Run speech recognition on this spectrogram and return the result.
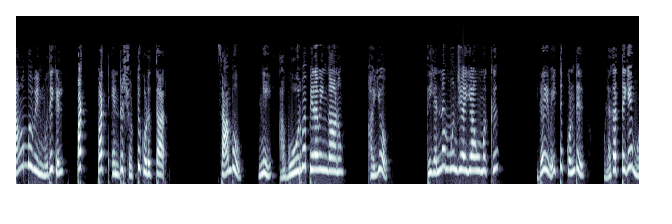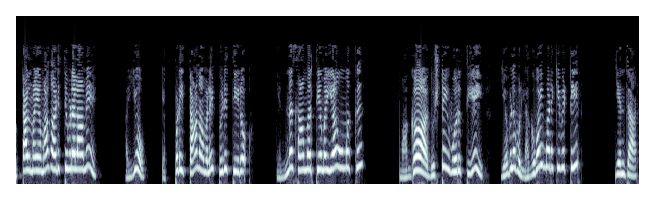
தாம்புவின் முதுகில் பட் என்று சொட்டு கொடுத்தார். சாம்பு நீ அபூர்வ பிறவிங்கானும் ஐயோ இது என்ன மூஞ்சி ஐயா உமக்கு? இதை வைத்துக் கொண்டு உலகத்தையே முட்டாள்மயமாக அடித்து விடலாமே. ஐயோ எப்படித்தான் அவளை பிடித்தீரோ? என்ன சாமர்த்தியம் ஐயா உமக்கு? மகா துஷ்டை ஒருத்தியை எவ்வளவு லகுவாய் மடக்கிவிட்டீர்? என்றார்.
